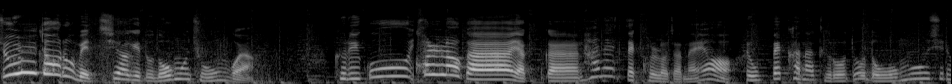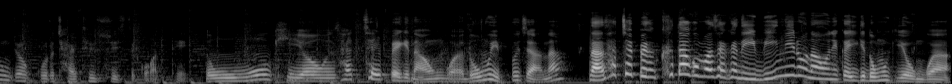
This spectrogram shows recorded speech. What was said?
숄더로 매치하기도 너무 좋은 거야. 그리고 컬러가 약간 하늘색 컬러잖아요. 요백 하나 들어도 너무 실용적으로 잘 들 수 있을 것 같아. 너무 귀여운 사첼백이 나온 거야. 너무 이쁘지 않아? 난 사첼백은 크다고만 생각했는데 이 미니로 나오니까 이게 너무 귀여운 거야.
